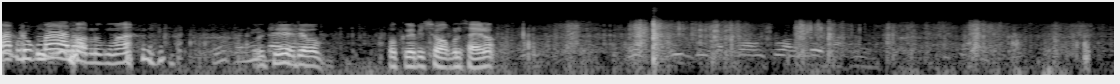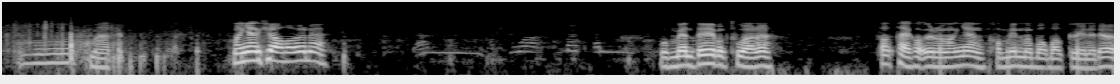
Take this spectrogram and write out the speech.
มักลูกมาบอเนาะกลูกมา โอเค เดี๋ยวบักเกยไปชอกบนไสเนาะ โอ้มากบางย่างเชียวเขาเอิ้นน่ะผมแมนเต้มักถั่วนะฟังไทยเขาเอิ้นว่ามักย่างคอมเมนต์มาบอกบอกเกยหน่อยเด้อ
